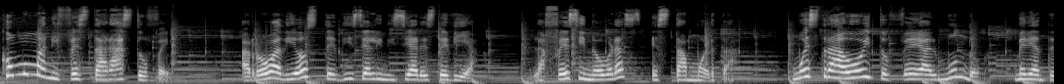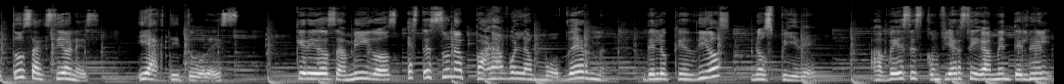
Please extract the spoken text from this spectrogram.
¿Cómo manifestarás tu fe? Arroba Dios te dice al iniciar este día, la fe sin obras está muerta. Muestra hoy tu fe al mundo mediante tus acciones y actitudes. Queridos amigos, esta es una parábola moderna de lo que Dios nos pide. A veces confiar ciegamente en Él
